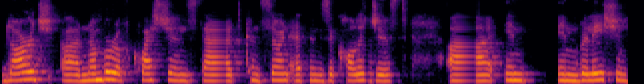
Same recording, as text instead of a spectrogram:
large uh, number of questions that concern ethnomusicologists uh, in, in relation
